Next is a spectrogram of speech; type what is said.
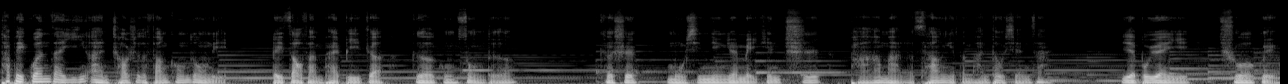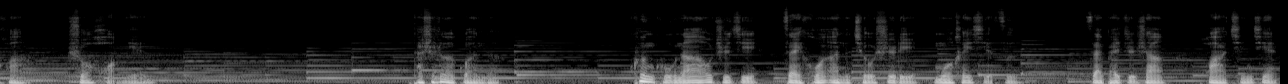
他被关在阴暗潮湿的防空洞里，被造反派逼着歌功颂德。可是，母亲宁愿每天吃爬满了苍蝇的馒头咸菜，也不愿意说鬼话、说谎言。他是乐观的。困苦难熬之际，在昏暗的囚室里摸黑写字，在白纸上画琴键，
